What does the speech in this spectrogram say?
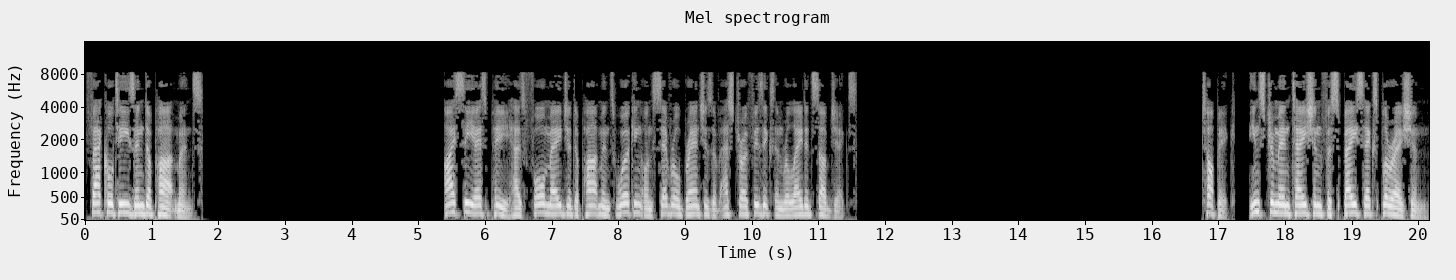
Faculties and departments ICSP has four major departments working on several branches of astrophysics and related subjects. Topic: Instrumentation for space exploration.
